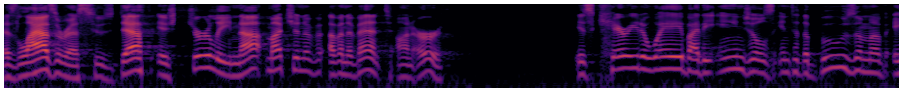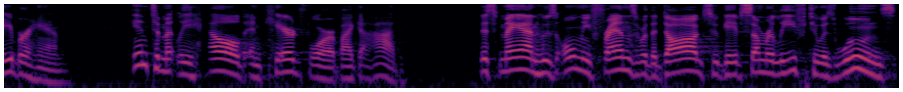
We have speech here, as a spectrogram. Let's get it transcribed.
As Lazarus, whose death is surely not much of an event on earth, is carried away by the angels into the bosom of Abraham, intimately held and cared for by God. This man, whose only friends were the dogs who gave some relief to his wounds,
